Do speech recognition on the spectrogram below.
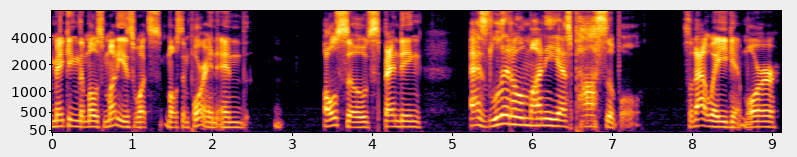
making the most money is what's most important, and also spending as little money as possible. So that way you get more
